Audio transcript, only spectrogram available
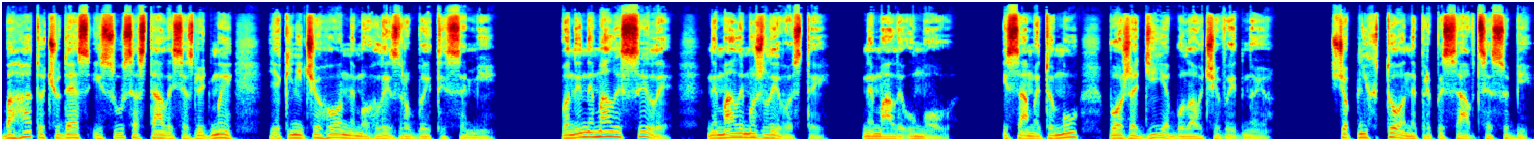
Багато чудес Ісуса сталися з людьми, які нічого не могли зробити самі. Вони не мали сили, не мали можливостей, не мали умов. І саме тому Божа дія була очевидною, щоб ніхто не приписав це собі.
